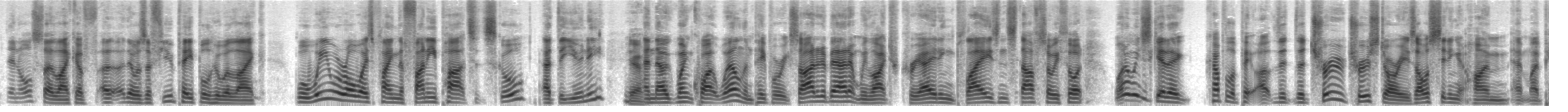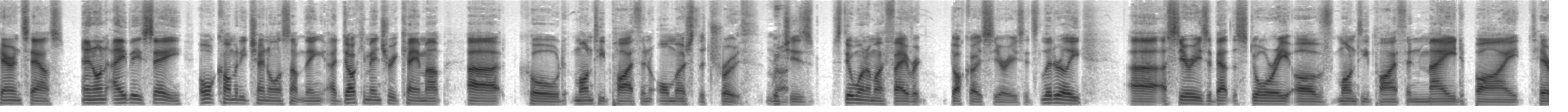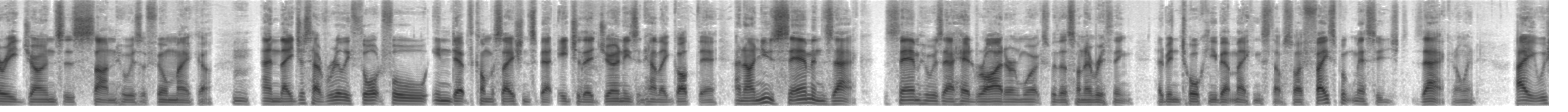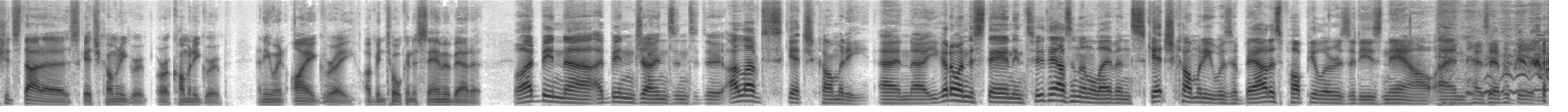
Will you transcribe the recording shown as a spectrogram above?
Then also like a f- uh, there was a few people who were like. Well, we were always playing the funny parts at school, at the uni, Yeah. and they went quite well, and people were excited about it. And we liked creating plays and stuff, so we thought, why don't we just get a couple of people? Uh, the the true true story is I was sitting at home at my parents' house, and on ABC or Comedy Channel or something, a documentary came up uh, called Monty Python: Almost the Truth, which is still one of my favorite doco series. It's literally uh, a series about the story of Monty Python made by Terry Jones's son, who is a filmmaker. And they just have really thoughtful, in depth conversations about each of their journeys and how they got there. And I knew Sam and Zach, Sam, who is our head writer and works with us on everything, had been talking about making stuff. So I Facebook messaged Zach and I went, Hey, we should start a sketch comedy group or a comedy group. And he went, I agree. I've been talking to Sam about it. Well, I'd been uh, I'd been jonesing to do. I loved sketch comedy, and uh, you got to understand, in 2011, sketch comedy was about as popular as it is now and has ever been.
